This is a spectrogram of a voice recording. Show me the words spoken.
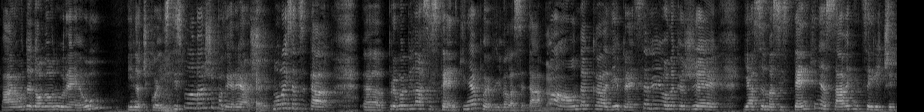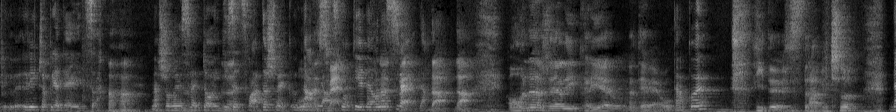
Pa onda je dobila onu Reu, inače koja je istisnula Maršu, pa ga je Rea šutnula i sad se ta, uh, prvo je bila asistentkinja, pojavljivala se tako, Da. a onda kad je predstavljaju, ona kaže, ja sam asistentkinja, savjetnica i liči, liča prijateljica. Aha. Znaš, ono je sve to i ti Da. sad shvataš nek, Ona na, jasno ti je da je ona, sve, da. Da, da. Ona želi karijeru na TV-u. Tako je. Ide stravično. Da,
